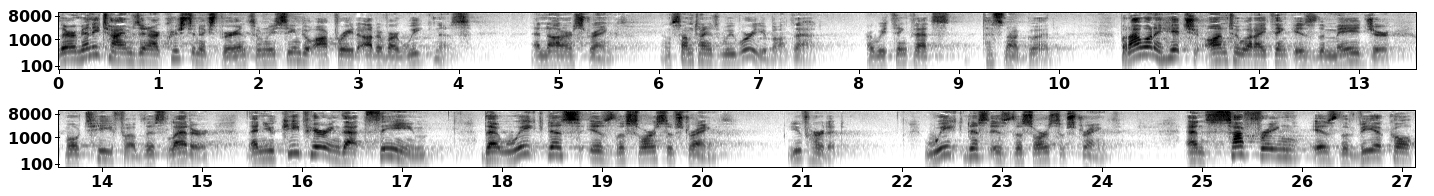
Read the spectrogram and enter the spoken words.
There are many times in our Christian experience when we seem to operate out of our weakness and not our strength. And sometimes we worry about that, or we think that's, that's not good. But I want to hitch onto what I think is the major motif of this letter. And you keep hearing that theme that weakness is the source of strength. You've heard it. Weakness is the source of strength. And suffering is the vehicle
